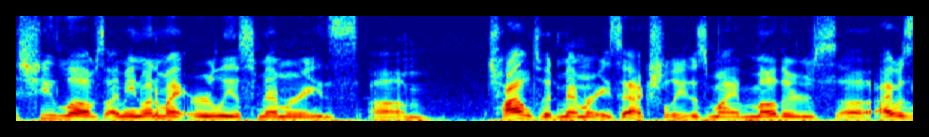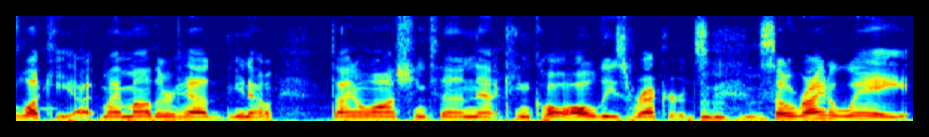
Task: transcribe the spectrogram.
she loves. I mean, one of my earliest memories, um, childhood memories actually, is my mother's. Uh, I was lucky. I, my mother had, you know, Dinah Washington, Nat King Cole, all these records. So right away,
